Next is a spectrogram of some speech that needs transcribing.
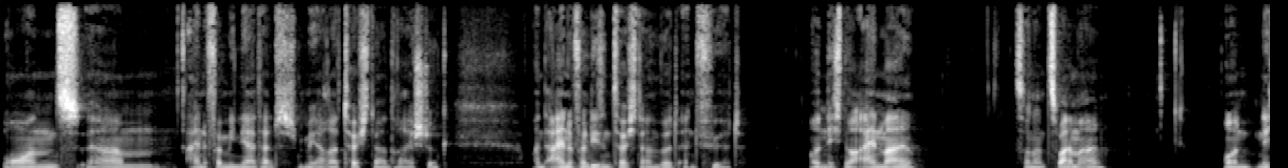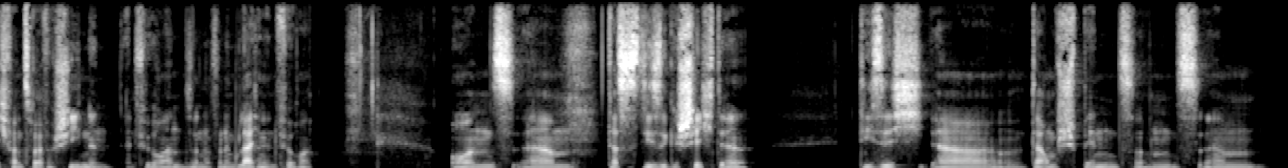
Und ähm, eine Familie hat halt mehrere Töchter, drei Stück. Und eine von diesen Töchtern wird entführt. Und nicht nur einmal, sondern zweimal. Und nicht von zwei verschiedenen Entführern, sondern von dem gleichen Entführer. Und ähm, das ist diese Geschichte, die sich äh, darum spinnt. Und ähm,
